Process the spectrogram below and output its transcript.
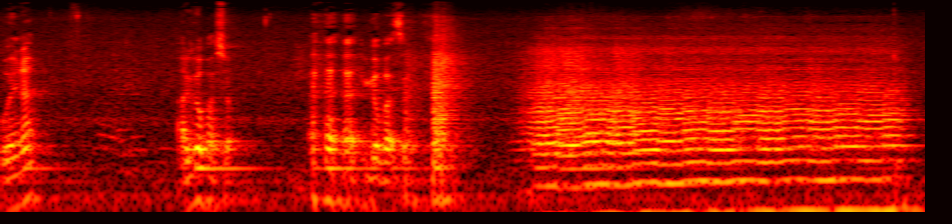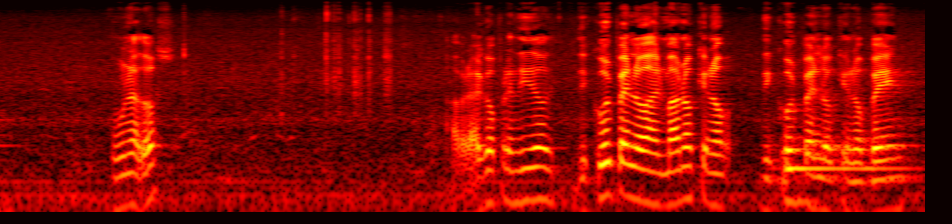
buena. Algo pasó. Algo pasó. Una, dos. ¿Habrá algo prendido? Disculpen los hermanos que no, disculpen los que nos ven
